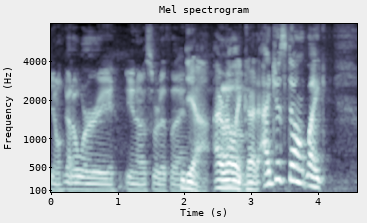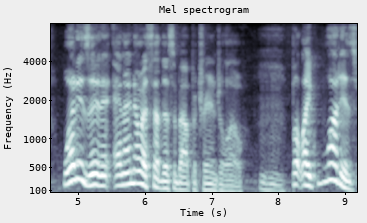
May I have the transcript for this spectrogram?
You don't gotta worry. You know, sort of thing. yeah, I really Um, could. I just don't like what is in it. And I know I said this about Pietrangelo. Mm-hmm. But like, what is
